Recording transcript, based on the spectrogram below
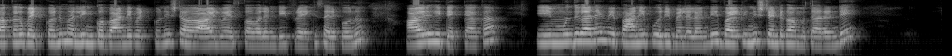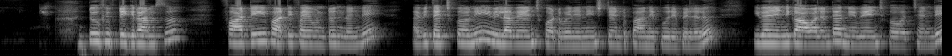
పక్కకు పెట్టుకొని మళ్ళీ ఇంకో బాండీ పెట్టుకొని స్టవ్ ఆయిల్ వేసుకోవాలండి డీప్ ఫ్రైకి సరిపోను. ఆయిల్ హీట్ ఎక్కాక ఈ ముందుగానే మీ పానీపూరి బిళ్ళలండి బయట ఇన్స్టెంట్గా అమ్ముతారండి. Two fifty grams forty forty five ఉంటుందండి. అవి తెచ్చుకొని ఇలా వేయించుకోవటమే నేను ఇన్స్టెంట్ పానీపూరి పిల్లలు ఇవి ఎన్ని కావాలంటే అన్నీ వేయించుకోవచ్చండి.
